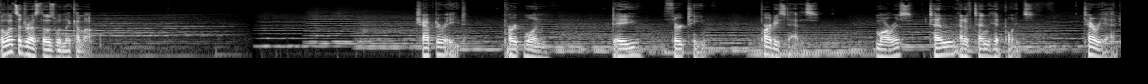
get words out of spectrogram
but let's address those when they come up. Chapter 8, Part 1, Day 13. Party status Morris, 10 out of 10 hit points. Teriad,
